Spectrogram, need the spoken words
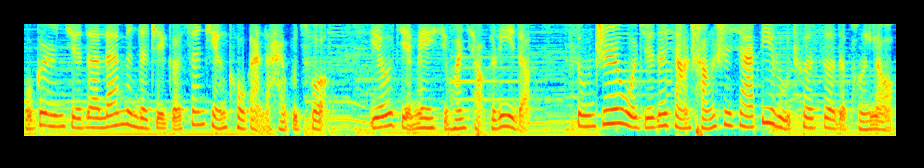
我个人觉得 lemon 的这个酸甜口感的还不错，也有姐妹喜欢巧克力的。总之，我觉得想尝试下秘鲁特色的朋友，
